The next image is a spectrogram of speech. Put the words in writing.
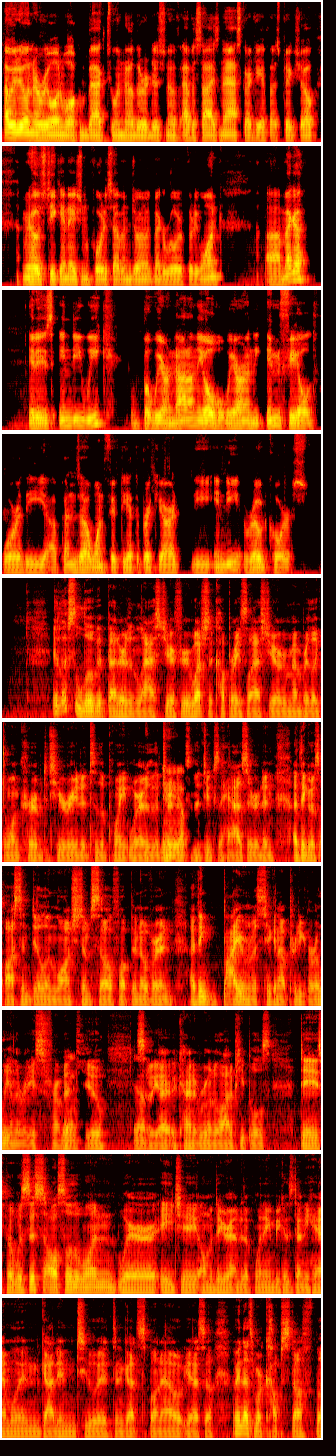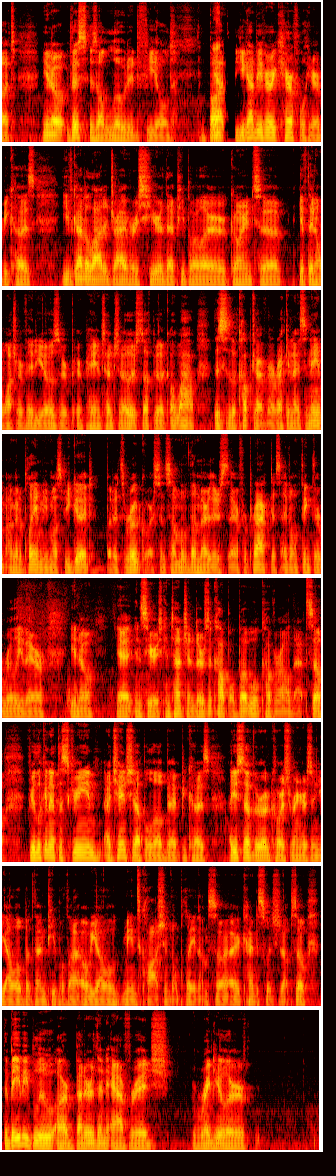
How we doing, everyone? Welcome back to another edition of FSI's NASCAR DFS Big Show. I'm your host, TK Nation 47, joined with Mega Ruler 31. Uh, Mega, it is Indy week, but we are not on the oval. We are on the infield for the uh, Pennzoil 150 at the Brickyard, the Indy Road Course. It looks a little bit better than last year. If you watched the Cup race last year, I remember like the one curb deteriorated to the point where it turned yeah, yep. into the Dukes of Hazzard, and I think it was Austin Dillon launched himself up and over, and I think Byron was taken out pretty early in the race from yeah. it too. Yep. So yeah, it kind of ruined a lot of people's days. But was this also the one where AJ Allmendinger ended up winning because Denny Hamlin got into it and got spun out? Yeah, so I mean that's more cup stuff, but you know, this is a loaded field. But yeah. you got to be very careful here because you've got a lot of drivers here that people are going to if they don't watch our videos or, or pay attention to other stuff, be like, oh, wow, this is a cup driver. I recognize the name. I'm going to play him. He must be good. But it's a road course. And some of them are just there for practice. I don't think they're really there, you know, eh, in serious contention. There's a couple, but we'll cover all that. So if you're looking at the screen, I changed it up a little bit because I used to have the road course ringers in yellow, but then people thought, oh, yellow means caution, don't play them. So I kind of switched it up. So the baby blue are better than average regular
